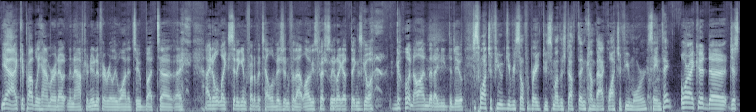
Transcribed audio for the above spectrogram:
Yeah, I could probably hammer it out in an afternoon if I really wanted to, but uh, I, I don't like sitting in front of a television for that long, especially when I got things going going on that I need to do. Just watch a few, give yourself a break, do some other stuff, then come back, watch a few more. Same thing. Or I could uh, just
